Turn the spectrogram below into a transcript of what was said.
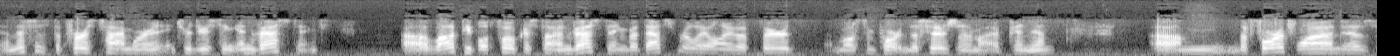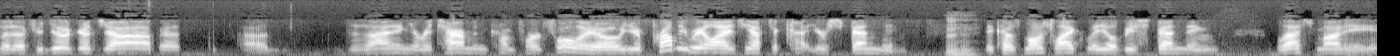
And this is the first time we're introducing investing. Uh, a lot of people focused on investing, but that's really only the third most important decision, in my opinion. Um, the fourth one is that if you do a good job at uh, designing your retirement income portfolio, you probably realize you have to cut your spending mm-hmm. because most likely you'll be spending less money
